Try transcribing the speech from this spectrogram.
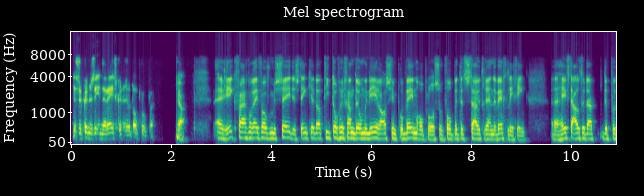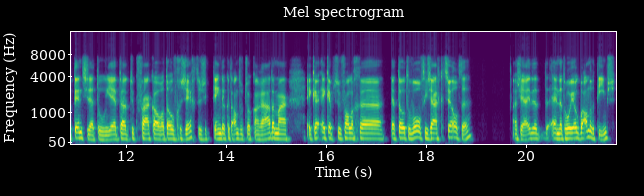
Dus dan kunnen ze in de race kunnen ze het oproepen. Ja, en Rick vraagt nog even over Mercedes. Denk je dat die toch weer gaan domineren als ze hun problemen oplossen? Bijvoorbeeld met het stuiteren en de wegligging. Uh, heeft de auto daar de potentie daartoe? Je hebt daar natuurlijk vaak al wat over gezegd. Dus ik denk dat ik het antwoord wel kan raden. Maar ik, ik heb toevallig... Uh, ja, Toto Wolf, die is eigenlijk hetzelfde. Als jij. Dat, en dat hoor je ook bij andere teams.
